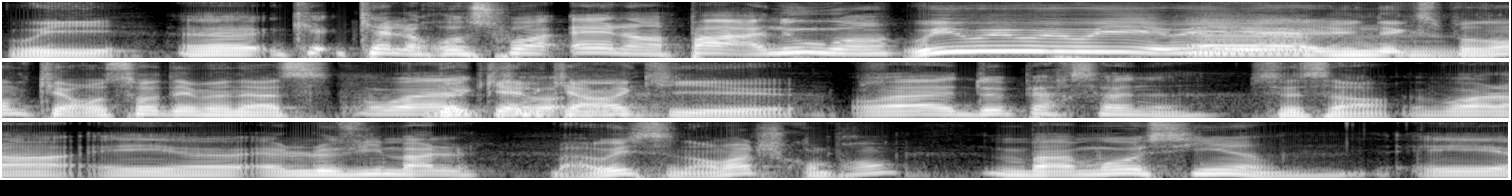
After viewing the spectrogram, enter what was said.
Oui. Qu- Qu'elle reçoit elle, hein, pas à nous. Hein. Oui, oui, oui, oui, oui, elle, une exposante qui reçoit des menaces Ouais, de qui- quelqu'un qui. Ouais, deux personnes. C'est ça. Voilà, et elle le vit mal. Bah oui, c'est normal, je comprends. Bah moi aussi. hein. Et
